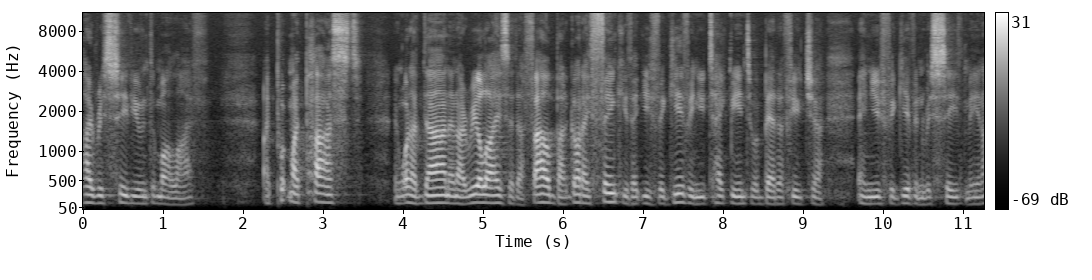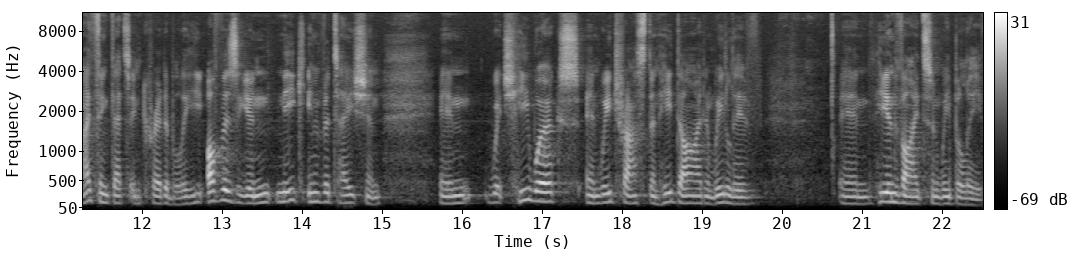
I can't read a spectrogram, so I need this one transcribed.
i receive you into my life. I put my past and what I've done, and I realize that I failed, but God, I thank you that you forgive and you take me into a better future and you forgive and receive me. And I think that's incredible. He offers a unique invitation in which He works and we trust, and He died and we live, and He invites and we believe.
